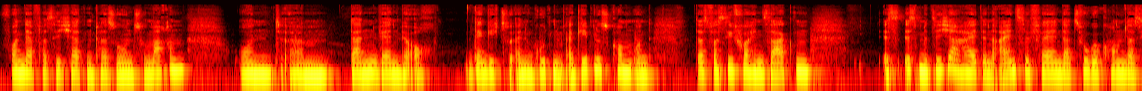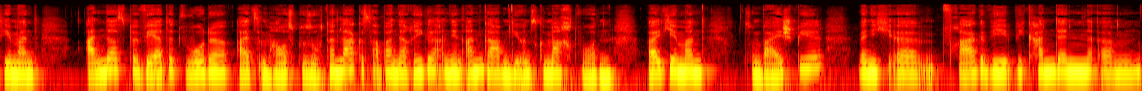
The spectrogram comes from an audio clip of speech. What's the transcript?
von der versicherten Person zu machen. Und ähm, dann werden wir auch denke ich, zu einem guten Ergebnis kommen. Und das, was Sie vorhin sagten, es ist mit Sicherheit in Einzelfällen dazu gekommen, dass jemand anders bewertet wurde als im Hausbesuch. Dann lag es aber in der Regel an den Angaben, die uns gemacht wurden, weil jemand Zum Beispiel, wenn ich äh, frage, wie, wie kann denn, ähm,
